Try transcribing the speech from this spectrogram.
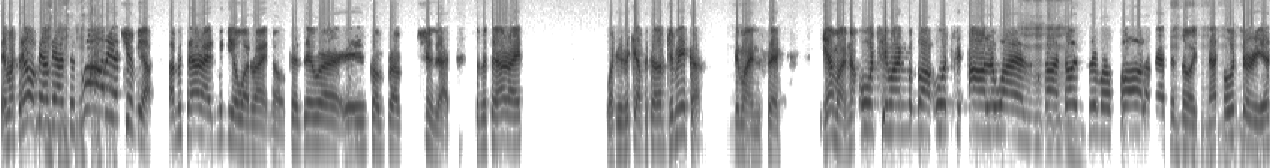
they must say, oh, me, me, answer to all your trivia. I'm to say, all right, me give you one right now, because they were, it come from Trinidad. So I say, all right, what is the capital of Jamaica? The mm-hmm. man say, yeah, man, now Ochi, man, I got Ochi all the while. God, don't river fall. I said, no, it's not Ocho Rios.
